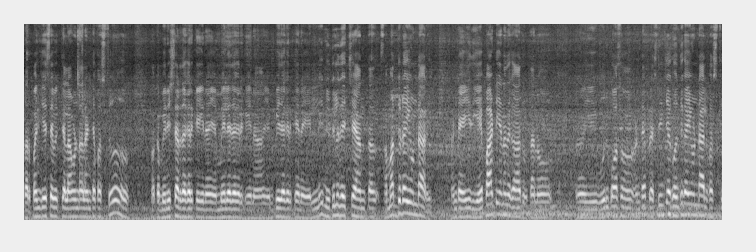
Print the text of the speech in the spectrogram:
సర్పంచ్ చేసే వ్యక్తి ఎలా ఉండాలంటే ఫస్ట్ ఒక మినిస్టర్ దగ్గరికి అయినా ఎమ్మెల్యే దగ్గరికి అయినా ఎంపీ దగ్గరికి అయినా వెళ్ళి నిధులు తెచ్చే అంత సమర్థుడై ఉండాలి. అంటే ఇది ఏ పార్టీ అన్నది కాదు. తను ఈ ఊరి కోసం అంటే ప్రశ్నించే గొంతుకై ఉండాలి ఫస్ట్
